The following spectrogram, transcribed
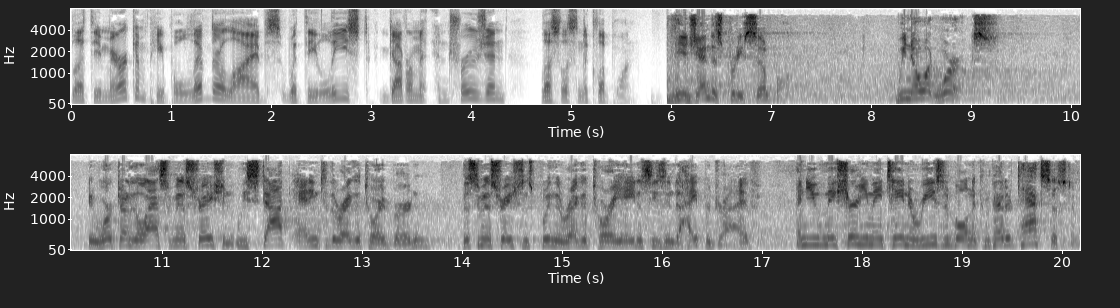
let the American people live their lives with the least government intrusion? Let's listen to clip one. The agenda is pretty simple. We know it works. It worked under the last administration. We stopped adding to the regulatory burden. This administration is putting the regulatory agencies into hyperdrive. And you make sure you maintain a reasonable and a competitive tax system.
